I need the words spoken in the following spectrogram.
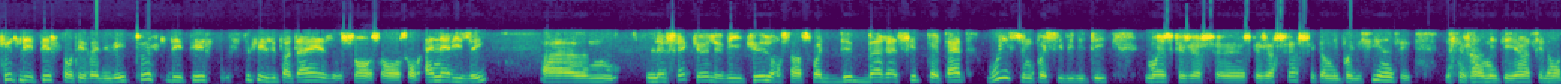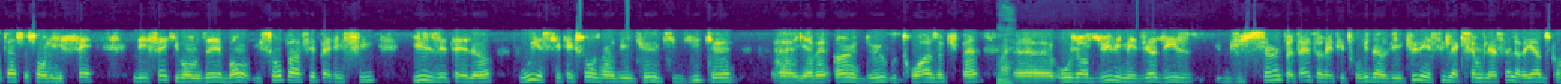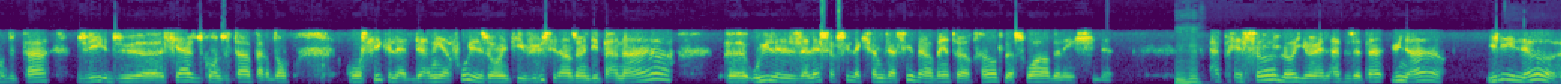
Toutes les pistes sont évaluées, toutes les pistes, toutes les hypothèses sont, sont, analysées. Euh, le fait que le véhicule, on s'en soit débarrassé peut-être, oui, c'est une possibilité. Moi, ce que je, ce que je recherche, c'est comme les policiers, hein, j'en étais un assez longtemps, ce sont les faits. Les faits qui vont me dire, bon, ils sont passés par ici, ils étaient là. Oui, est-ce qu'il y a quelque chose dans le véhicule qui dit que euh, il y avait un, deux ou trois occupants. Euh, aujourd'hui, les médias disent du sang peut-être aurait été trouvé dans le véhicule, ainsi que la crème glacée à l'arrière du conducteur, du, du euh, siège du conducteur, pardon. On sait que la dernière fois ils ont été vus, c'est dans un dépanneur où ils allaient chercher de la crème glacée vers 20h30 le soir de l'incident. Mhm. Après ça, là, il y a un laps de temps, une heure. Il est là,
